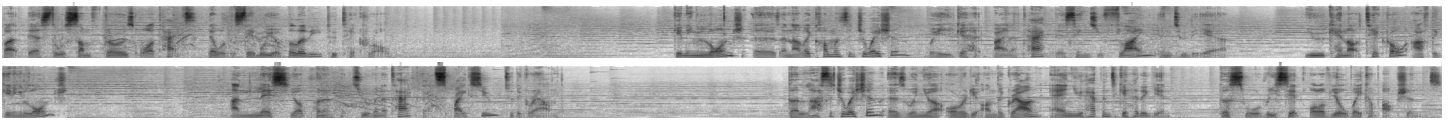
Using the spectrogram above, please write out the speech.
but there are still some throws or attacks that will disable your ability to tech roll. Getting launched is another common situation where you get hit by an attack that sends you flying into the air. You cannot tech roll after getting launched, unless your opponent hits you with an attack that spikes you to the ground. The last situation is when you are already on the ground and you happen to get hit again. This will reset all of your wake up options.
